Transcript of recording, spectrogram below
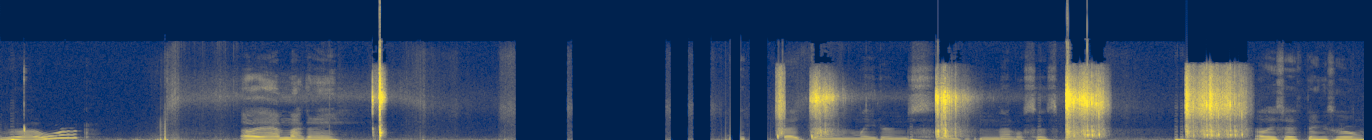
Does that work? Oh yeah, I'm not gonna bed down later and sleep, and that'll set spawn. At least I think so.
